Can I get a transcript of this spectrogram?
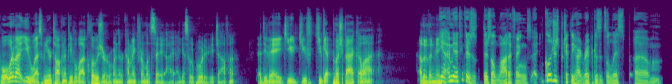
Well, what about you, Wes? When you're talking to people about Clojure, when they're coming from, let's say, I, I guess what would it be, Java? Uh, do they do you do you do you get pushback a lot? Other than me, yeah. I mean, I think there's there's a lot of things. Clojure is particularly hard, right? Because it's a Lisp. Um,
